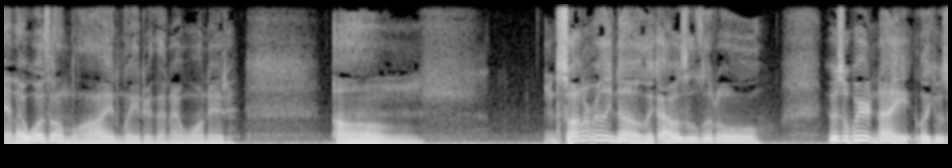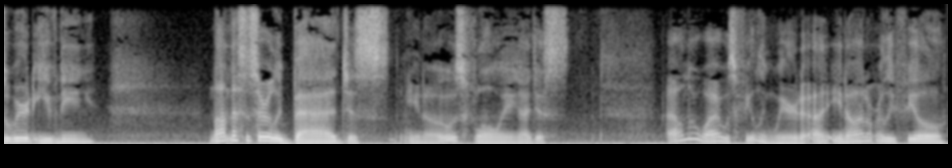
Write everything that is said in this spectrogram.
and I was online later than I wanted. Um, so I don't really know. Like I was a little it was a weird night. Like it was a weird evening. Not necessarily bad, just, you know, it was flowing. I just I don't know why I was feeling weird. I, you know, I don't really feel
